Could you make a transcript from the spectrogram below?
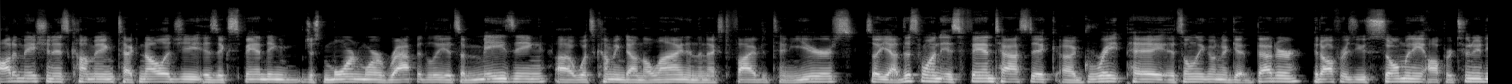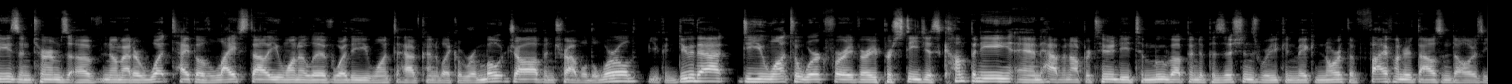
Automation is coming. Technology is expanding just more and more rapidly. It's amazing uh, what's coming down the line in the next five to 10 years. So yeah, this one is fantastic. Uh, great pay. It's only going to get better. It offers you so many opportunities in terms of no matter what type of lifestyle you want to live, whether you want to have kind of like a remote job and travel the world, you can do that. Do you want to work for a very prestigious company and have an opportunity to move up into positions where you can make north of $500,000 a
